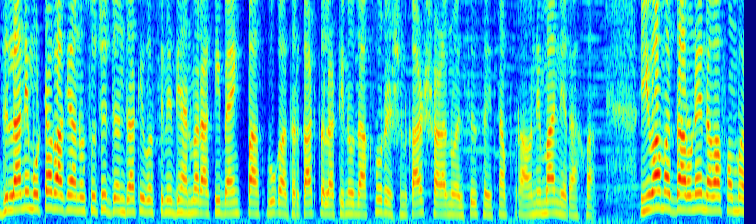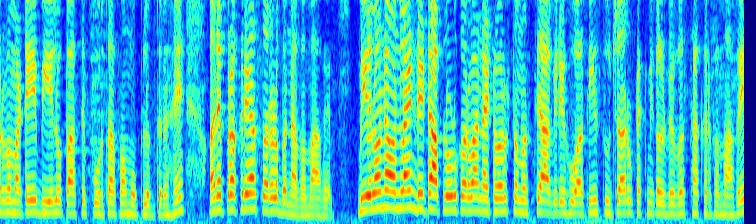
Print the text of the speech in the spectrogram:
જિલ્લાની મોટાભાગે અનુસૂચિત જનજાતિ વસ્તીને ધ્યાનમાં રાખી બેંક, પાસબુક, આધાર કાર્ડ, તલાટીનો દાખલો, રેશન કાર્ડ, શાળાનું એલસી સહિતના પુરાવાને માન્ય રાખવા. યુવા મતદારોને નવા ફોર્મ ભરવા માટે બીએલઓ પાસે પૂરતા ફોર્મ ઉપલબ્ધ રહે અને પ્રક્રિયા સરળ બનાવવામાં આવે. બીએલઓને ઓનલાઈન ડેટા અપલોડ કરવા નેટવર્ક સમસ્યા આવી રહી હોવાથી સુચારુ ટેકનિકલ વ્યવસ્થા કરવામાં આવે.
